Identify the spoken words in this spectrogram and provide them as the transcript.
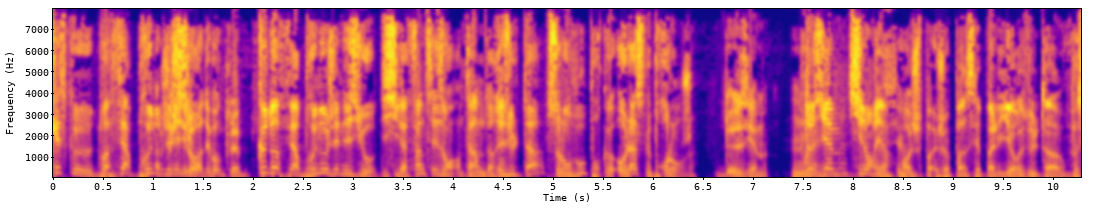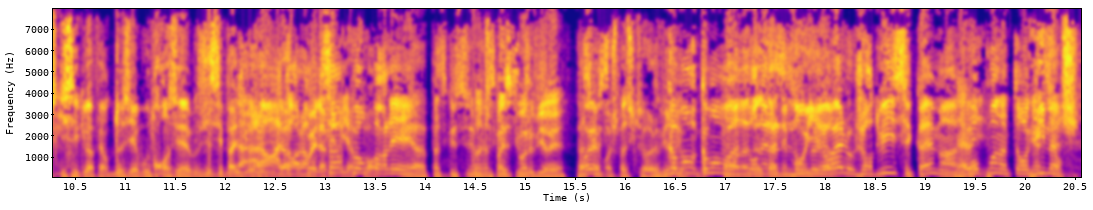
qu'est-ce que doit faire Bruno il Genesio aura des bons clubs. Que doit faire Bruno Genesio d'ici la fin de saison en termes de résultats, selon vous, pour que Olas le prolonge? Deuxième. Deuxième, sinon rien. Moi, je, je pense que c'est pas lié au résultat, parce qu'il sait qu'il va faire deuxième ou troisième. Si c'est pas lié au Alors résultat, attends, pourquoi il alors a ça on peut en parler euh, parce que c'est tu penses que- qu'il va le virer? parce ouais, que moi je pense qu'il va le virer. Comment comment on va moi, tourner dans la les saison mots de l'OL aujourd'hui C'est quand même un Ah gros oui. point d'interrogation.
